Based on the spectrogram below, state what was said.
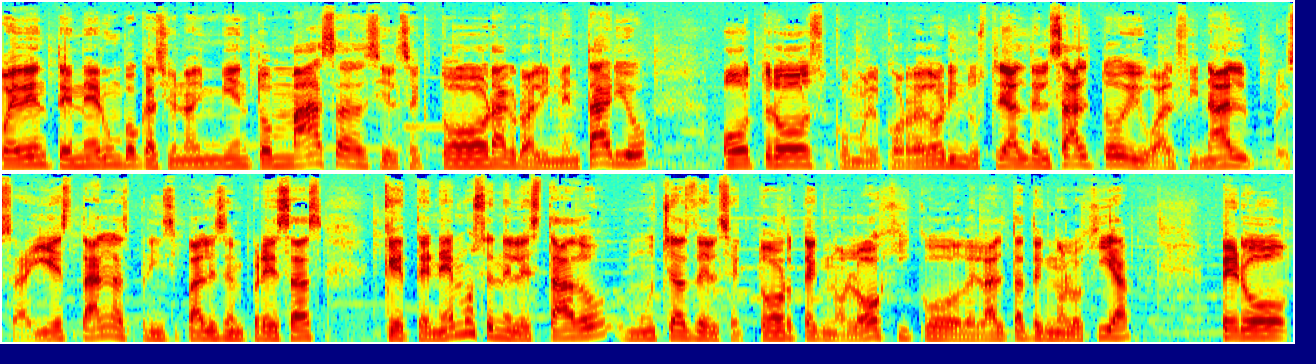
pueden tener un vocacionamiento más hacia el sector agroalimentario, otros como el corredor industrial del Salto, y al final, pues ahí están las principales empresas que tenemos en el estado, muchas del sector tecnológico, de la alta tecnología, pero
